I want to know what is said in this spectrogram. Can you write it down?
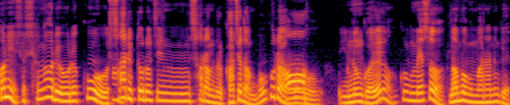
아니 저 생활이 어렵고 쌀이 떨어진 사람들 가져다 먹으라고 있는 거예요. 그러면서 나보고 말하는 게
